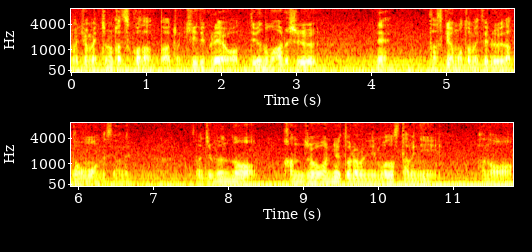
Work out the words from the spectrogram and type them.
今日めっちゃムカつく子だった、ちょっと聞いてくれよっていうのもある種、ね、助けを求めてるだと思うんですよね。その自分の感情をニュートラルに戻すために、あの、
